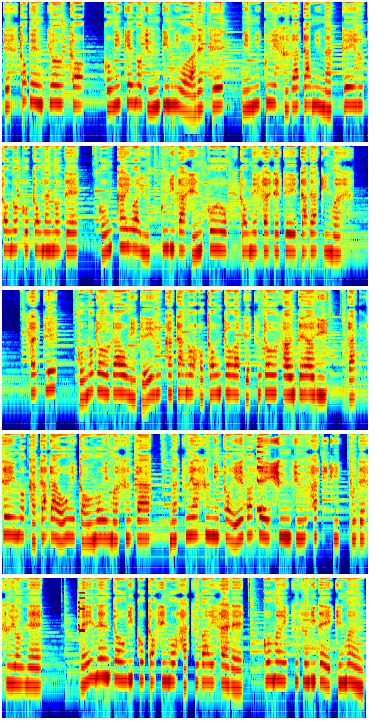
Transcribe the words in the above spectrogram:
テスト勉強と、コミケの準備に追われて、醜い姿になっているとのことなので、今回はゆっくりが進行を務めさせていただきます。さて、この動画を見ている方のほとんどは鉄道ファンであり、学生の方が多いと思いますが、夏休みといえば青春18切符ですよね。例年通り今年も発売され、5枚綴りで1万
